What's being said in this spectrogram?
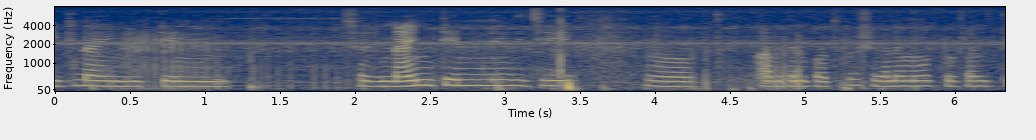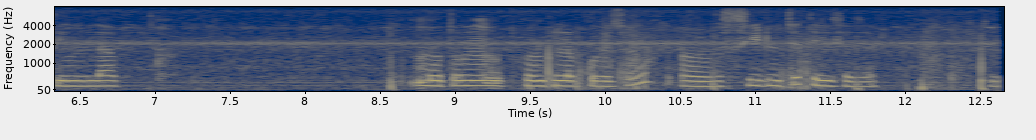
eight nine ten sorry nine টেনের যে আবেদনপত্র, সেখানে মোট টোটাল তিন লাখ মতন ফর্ম ফিল আপ করেছে, আর সিট হচ্ছে তেইশ হাজার। তো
